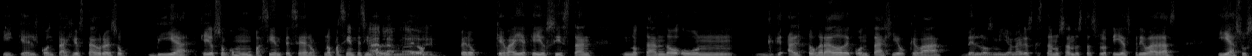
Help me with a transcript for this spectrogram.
y que el contagio está grueso vía que ellos son como un paciente cero, no paciente 100% a la cero, madre. pero que vaya, que ellos sí están notando un alto grado de contagio que va de los millonarios que están usando estas flotillas privadas y a sus,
